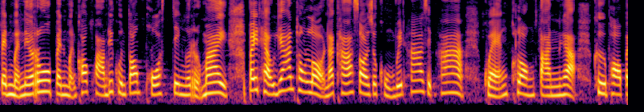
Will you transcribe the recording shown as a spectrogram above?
เป็นเหมือนในรูป เป็นเหมือนข้อความที่คุณต้องโพสต์จริงหรือไม่ ไปแถวย่านทองหล่อนะคะ ซอยสุขุมวิท 55 แขวงคลองตันค่ะ คือพอไป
